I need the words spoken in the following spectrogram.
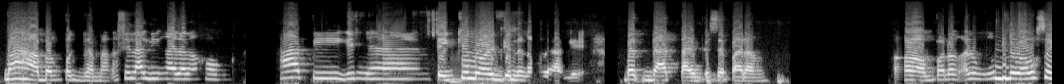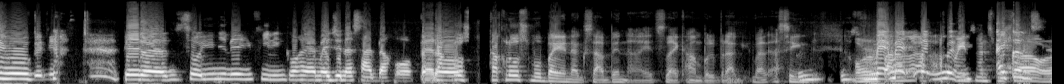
mahabang pagdrama. Kasi lagi nga lang akong happy, ganyan. Thank you Lord, ganun ako lagi. But that time, kasi parang, um, parang anong ginawa ko sa'yo, ganyan. Ganon. So, yun yun yung feeling ko, kaya medyo nasad ako. Pero, Ka-close, ka-close mo ba yung nagsabi na it's like humble bragging? But as in, or Me- me- parang me- me- acquaintance mo siya or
